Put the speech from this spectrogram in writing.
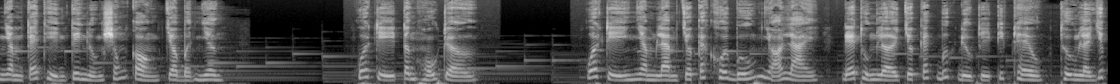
nhằm cải thiện tiên lượng sống còn cho bệnh nhân. Quá trị tân hỗ trợ Quá trị nhằm làm cho các khối bướu nhỏ lại để thuận lợi cho các bước điều trị tiếp theo, thường là giúp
